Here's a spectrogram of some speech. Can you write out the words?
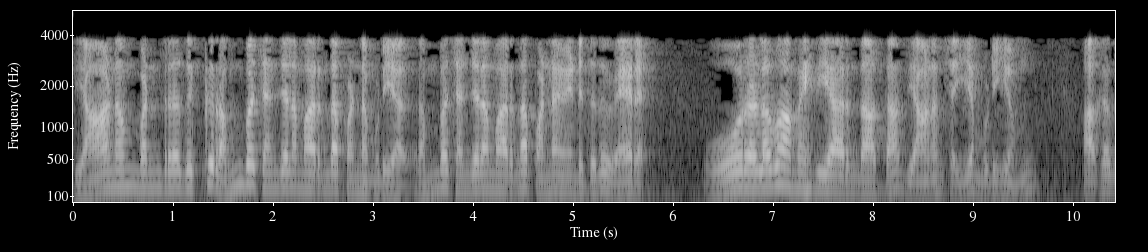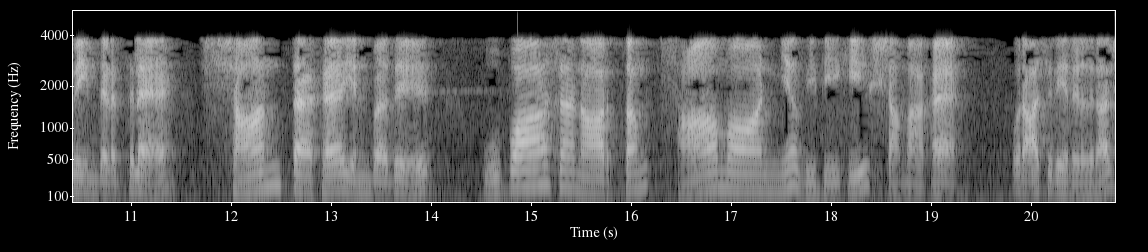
தியானம் பண்றதுக்கு ரொம்ப சஞ்சலமா இருந்தா பண்ண முடியாது. ரொம்ப சஞ்சலமா இருந்தா பண்ண வேண்டியது வேற. ஓரளவு அமைதியா இருந்தா தான் தியானம் செய்ய முடியும். ஆகவே இந்த இடத்துல சாந்தக என்பது உபாசனார்த்தம் சாமானிய விதிகி சமக. ஒரு ஆசிரியர் எழுதுறார்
